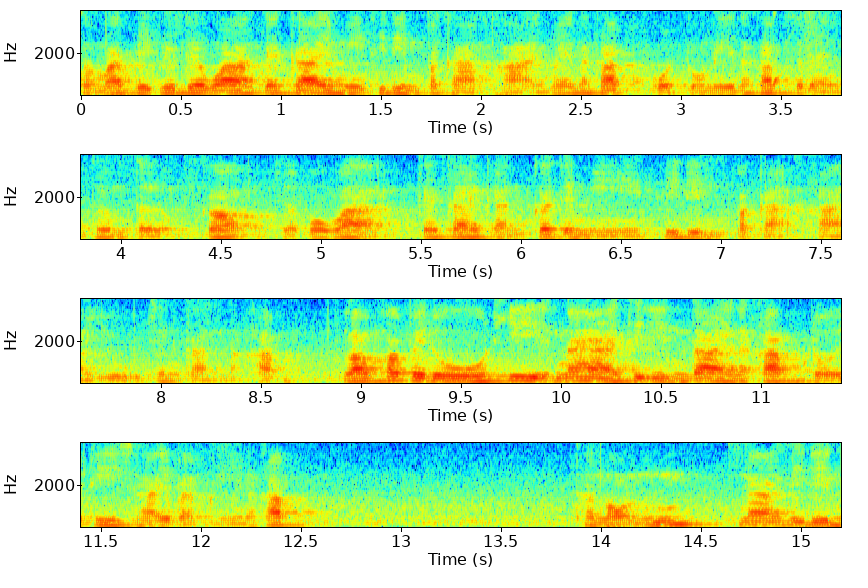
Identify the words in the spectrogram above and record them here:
สามารถเปรียบเทียบได้ว่าใกล้ๆมีที่ดินประกาศขายไหมนะครับ กดตรงนี้นะครับ แสดงเพิ่มเติม ก็จะพบว่าใกล้ๆ กันก็จะมีที่ดินประกาศขายอยู่เช่นกันนะครับ เราเข้าไปดูที่หน้าที่ดินได้นะครับ โดยที่ใช้แบบนี้นะครับ ถนนหน้าที่ดิน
